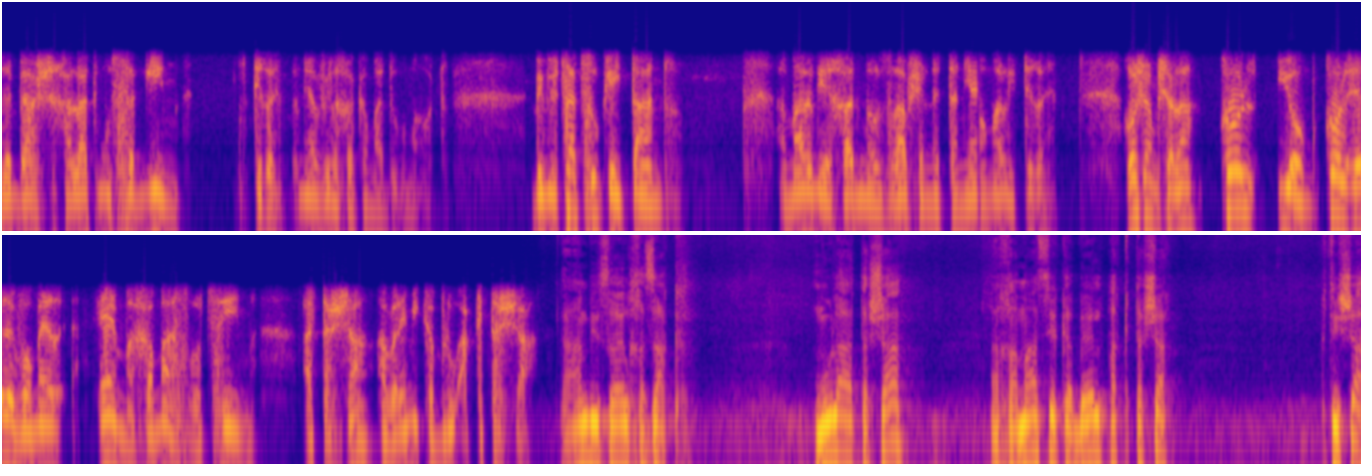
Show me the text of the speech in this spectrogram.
זה בהשחלת מושגים. תראה, אני אביא לך כמה דוגמאות. במבצע צוק איתן, אמר לי אחד מעוזריו של נתניהו, אמר לי, תראה, ראש הממשלה כל יום, כל ערב אומר, הם, החמאס, רוצים התשה, אבל הם יקבלו הקטשה. העם בישראל חזק. מול ההתשה, החמאס יקבל הקטשה. קטישה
